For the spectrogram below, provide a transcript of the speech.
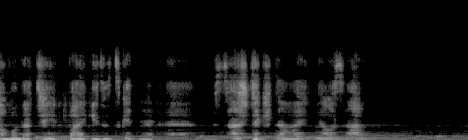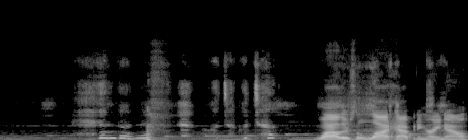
友達いっぱい傷つけて刺してきた相手をさ。変だね。Wow, there's a lot happening right now.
